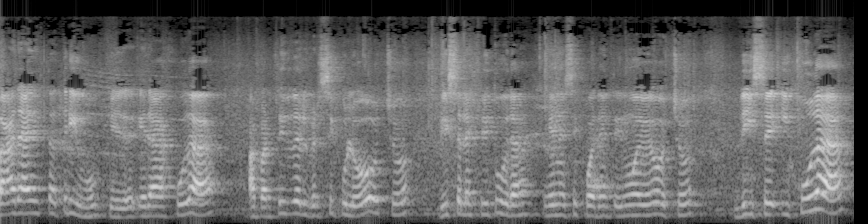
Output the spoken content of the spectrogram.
para esta tribu, que era Judá, a partir del versículo 8, dice la escritura, Génesis 49, 8, dice, y Judá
